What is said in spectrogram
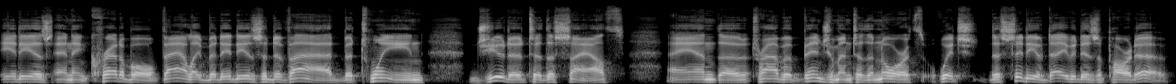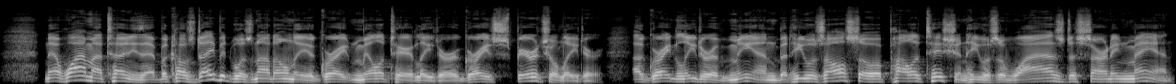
It is an incredible valley, but it is a divide between Judah to the south and the tribe of Benjamin to the north, which the city of David is a part of. Now, why am I telling you that? Because David was not only a great military leader, a great spiritual leader, a great leader of men, but he was also a politician. He was a wise, discerning man.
